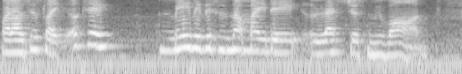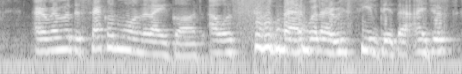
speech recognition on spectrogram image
But I was just like, okay, maybe this is not my day. Let's just move on. I remember the second one that I got, I was so mad when I received it that I just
